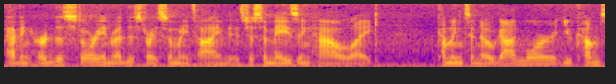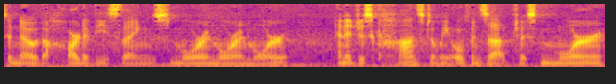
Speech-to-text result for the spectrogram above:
having heard this story and read this story so many times, it's just amazing how like coming to know God more, you come to know the heart of these things more and more and more, and it just constantly opens up just more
